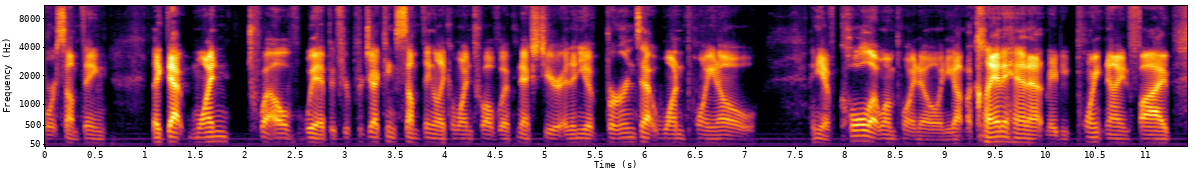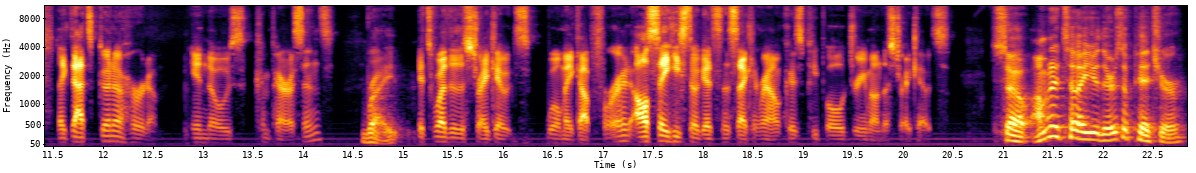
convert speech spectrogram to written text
or something, like that 112 whip, if you're projecting something like a 112 whip next year, and then you have Burnes at 1.0, and you have Cole at 1.0, and you got McClanahan at maybe 0.95, like that's gonna hurt him in those comparisons. Right. It's whether the strikeouts will make up for it. I'll say he still gets in the second round because people dream on the strikeouts. So I'm going to tell you there's a pitcher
